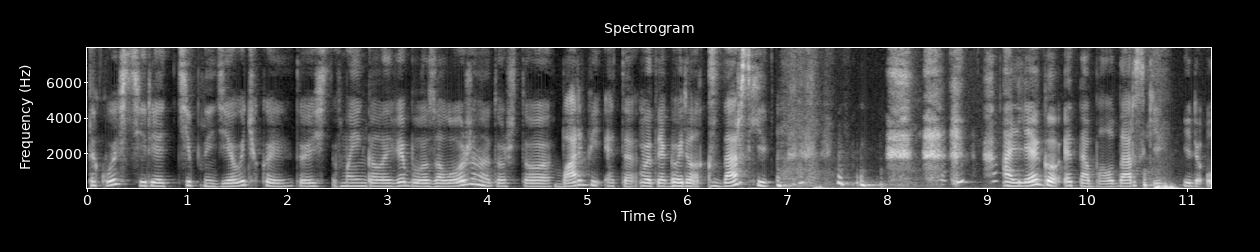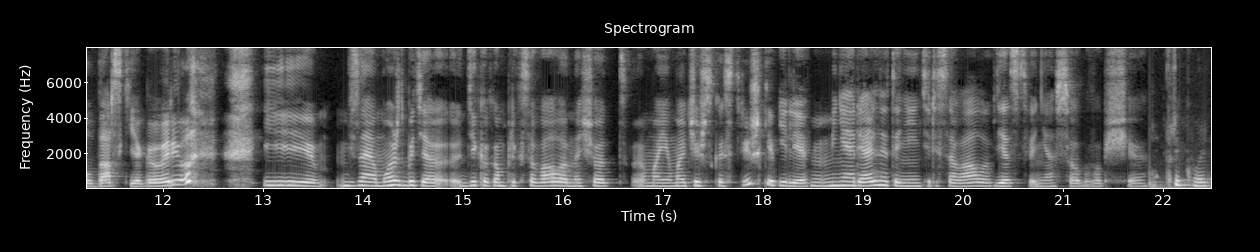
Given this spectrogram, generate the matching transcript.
такой стереотипной девочкой, то есть в моей голове было заложено то, что Барби — это, вот я говорила, Кздарский, а Лего — это болдарский или олдарский, я говорила. И, не знаю, может быть, я дико комплексовала насчет моей мальчишеской стрижки, или меня реально это не интересовало в детстве не особо вообще. Прикольно.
